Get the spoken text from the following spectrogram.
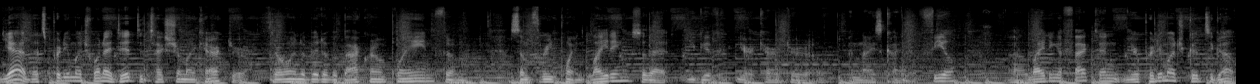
yeah, that's pretty much what I did to texture my character. Throw in a bit of a background plane, some, some three-point lighting so that you give your character a, a nice kind of feel, uh, lighting effect, and you're pretty much good to go.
